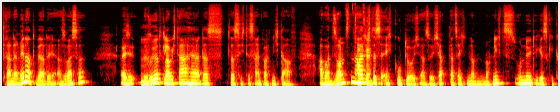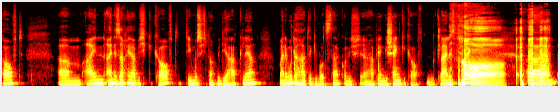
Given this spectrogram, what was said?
daran erinnert werde. Also weißt du, also mhm. rührt, glaube ich, daher, dass, dass ich das einfach nicht darf. Aber ansonsten halte ich das echt gut durch. Also ich habe tatsächlich noch, noch nichts Unnötiges gekauft. Ähm, ein, eine Sache habe ich gekauft, die muss ich noch mit dir abklären. Meine Mutter hatte Geburtstag und ich äh, habe ihr ein Geschenk gekauft. Ein kleines Geschenk. Oh. Ähm,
